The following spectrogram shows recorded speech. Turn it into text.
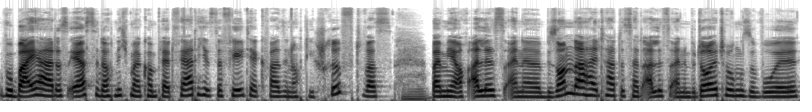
wobei ja das erste noch nicht mal komplett fertig ist. Da fehlt ja quasi noch die Schrift, was mhm. bei mir auch alles eine Besonderheit hat. Es hat alles eine Bedeutung, sowohl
